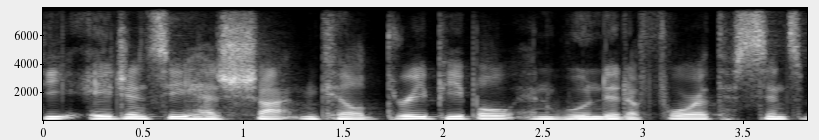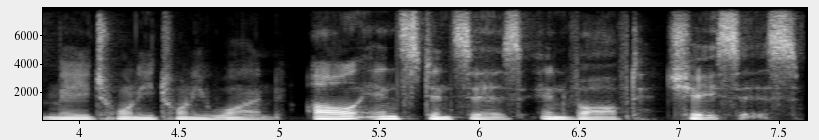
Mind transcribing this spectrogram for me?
The agency has shot and killed three people and wounded a fourth since May 2021. All instances involved chases.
